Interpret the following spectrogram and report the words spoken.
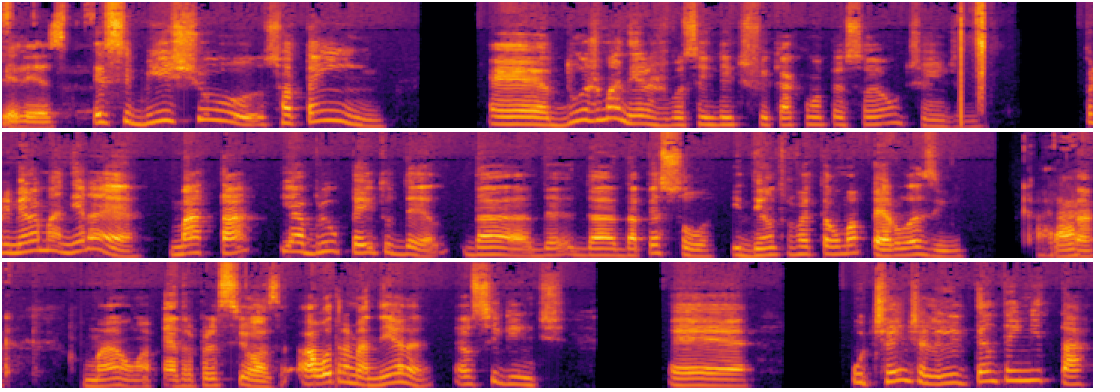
Beleza. Esse bicho só tem é, duas maneiras de você identificar que uma pessoa é um changeling. Primeira maneira é matar e abrir o peito dela, da, da, da pessoa. E dentro vai ter uma pérolazinha. Caraca. Tá? Uma, uma pedra preciosa. A outra maneira é o seguinte: é, o changeling ele tenta imitar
